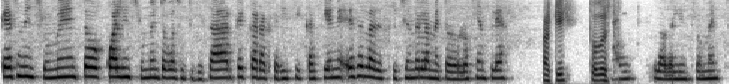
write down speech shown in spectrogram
qué es un instrumento, cuál instrumento vas a utilizar, qué características tiene. Esa es la descripción de la metodología emplea. Aquí, todo esto. lo del instrumento.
